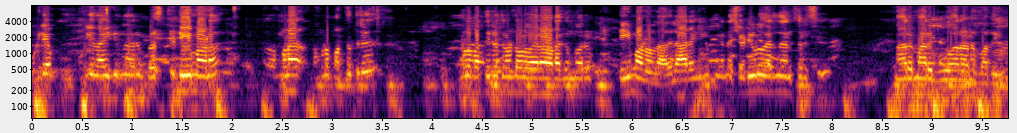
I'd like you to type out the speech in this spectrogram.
പുള്ളി നയിക്കുന്ന ഒരു ബെസ്റ്റ് ടീമാണ്. നമ്മളെ നമ്മുടെ മൊത്തത്തിൽ നമ്മൾ പത്തിരുപത്തിരണ്ടോളം പേരെ അടങ്ങുന്ന ഒരു ടീമാണുള്ളത്. അതിൽ ആരെങ്കിലും ഇങ്ങനെ ഷെഡ്യൂൾ വരുന്നതനുസരിച്ച് മാറി മാറി പോകാനാണ് പതിവ്.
